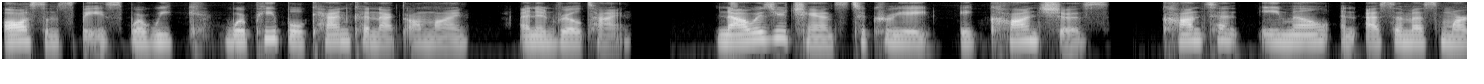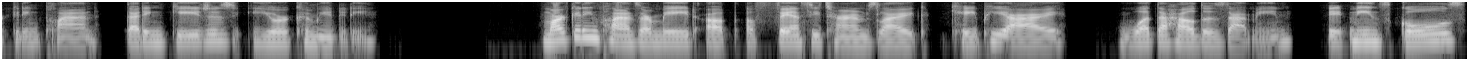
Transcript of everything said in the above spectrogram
awesome space where we where people can connect online and in real time. Now is your chance to create a conscious content email and SMS marketing plan that engages your community. Marketing plans are made up of fancy terms like KPI. What the hell does that mean? It means goals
